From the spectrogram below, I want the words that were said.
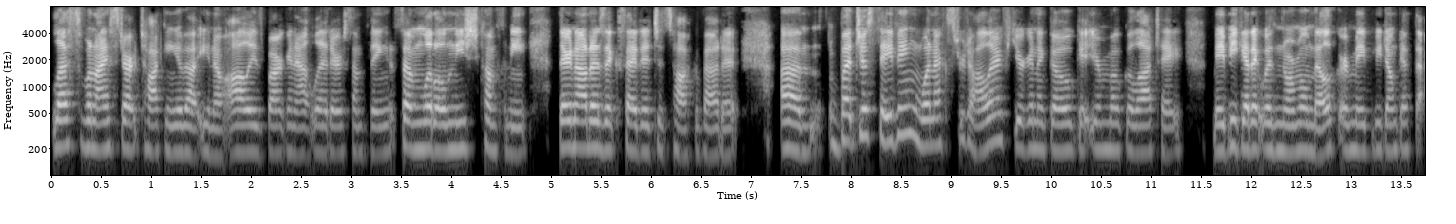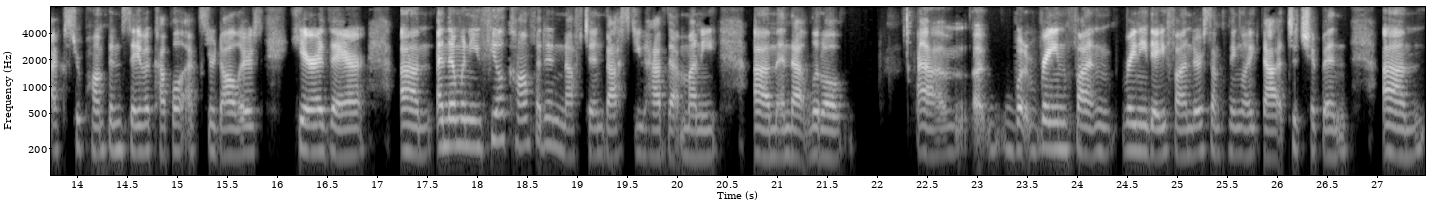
less when I start talking about, you know, Ollie's Bargain Outlet or something, some little niche company, they're not as excited to talk about it. Um, but just saving one extra dollar if you're going to go get your mocha latte, maybe get it with normal milk, or maybe don't get the extra pump and save a couple extra dollars here or there. Um, and then when you feel confident enough to invest, you have that money um, and that little um, uh, what rain fund, rainy day fund, or something like that to chip in. Um,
